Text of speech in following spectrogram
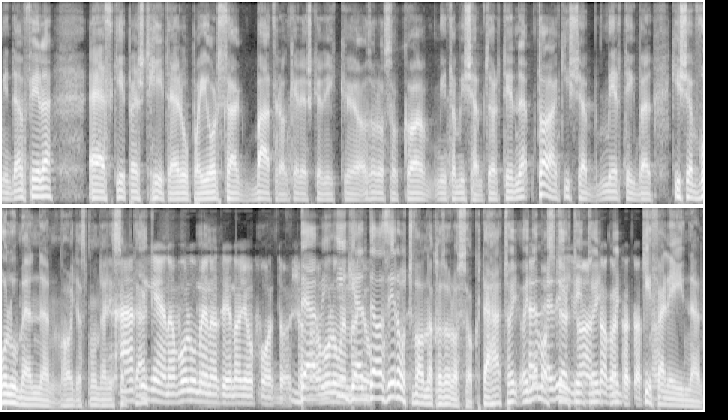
mindenféle. Ehhez képest hét európai ország bátran kereskedik az oroszokkal, mint ami sem történne. Talán kisebb mértékben, kisebb volumennen, ahogy azt mondani hát szokták. Hát igen, a volumen azért nagyon fontos. De a volumen igen, nagyon... de azért ott vannak az oroszok. Tehát, hogy, hogy ez, nem az történt, van, hogy, hogy kifelé innen.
